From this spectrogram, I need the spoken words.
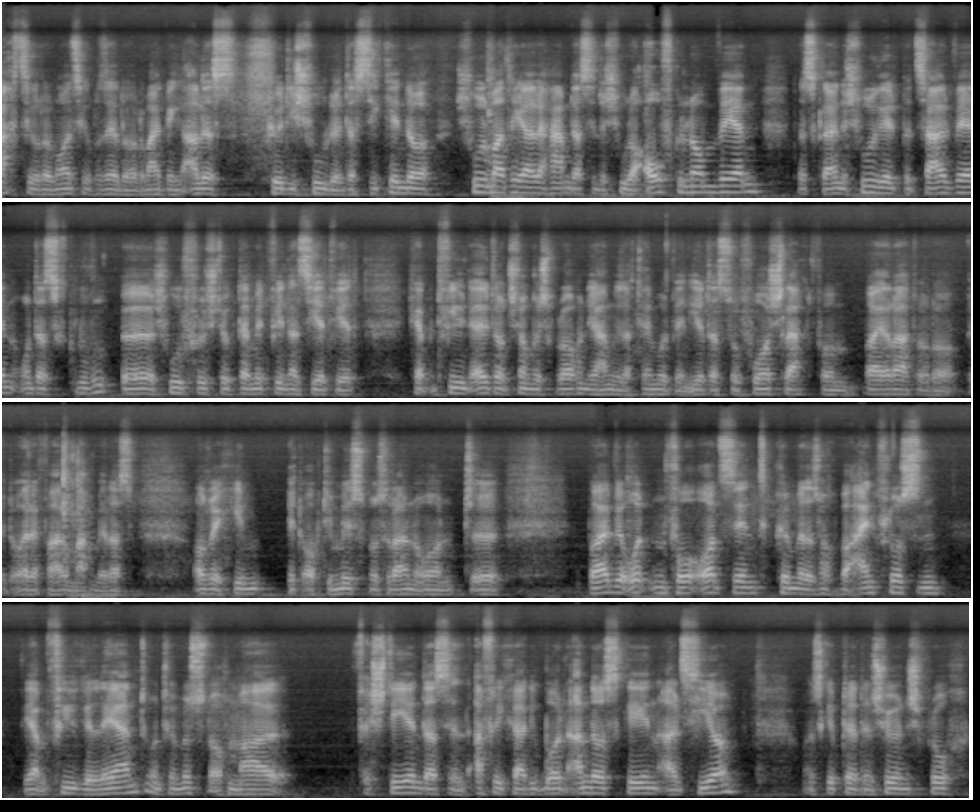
80 oder 90 Prozent oder meinetwegen alles für die Schule, dass die Kinder Schulmaterial haben, dass sie in der Schule aufgenommen werden, dass kleine Schulgeld bezahlt werden und das äh, Schulfrühstück damit finanziert wird. Ich habe mit vielen Eltern schon gesprochen, die haben gesagt, Helmut, wenn ihr das so vorschlagt vom Beirat oder mit eurer Erfahrung machen wir das. Also ich gehe mit Optimismus ran und äh, weil wir unten vor Ort sind, können wir das auch beeinflussen. Wir haben viel gelernt und wir müssen auch mal verstehen, dass in Afrika die Uhren anders gehen als hier. Und es gibt ja den schönen Spruch,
